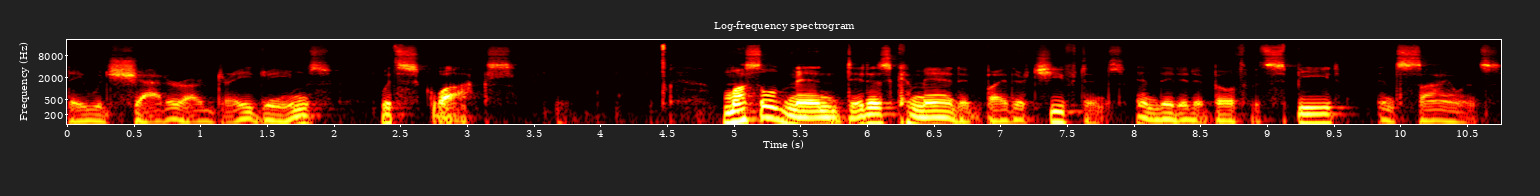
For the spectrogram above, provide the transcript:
they would shatter our daydreams with squawks. Muscled men did as commanded by their chieftains, and they did it both with speed and silence.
